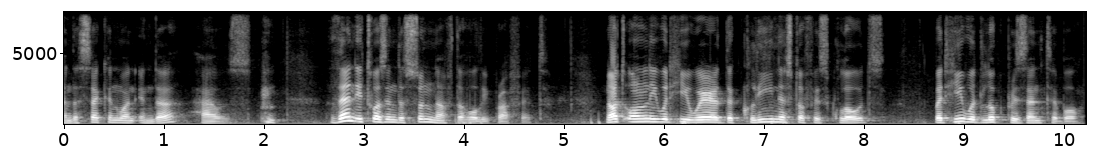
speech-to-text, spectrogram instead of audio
and the second one in the house. then it was in the sunnah of the Holy Prophet. Not only would he wear the cleanest of his clothes, but he would look presentable.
